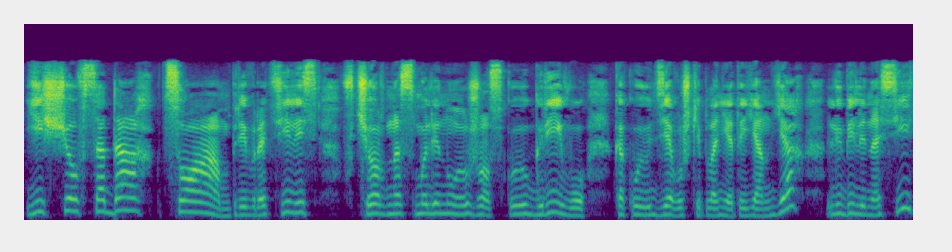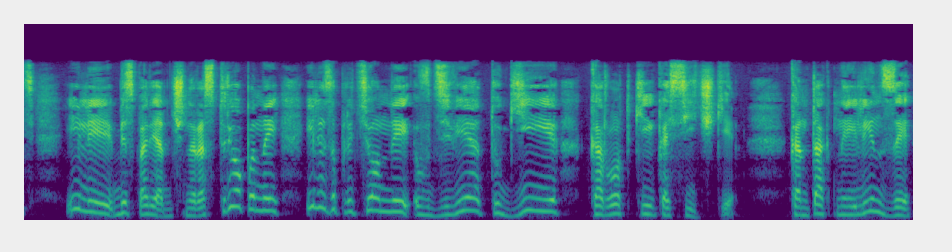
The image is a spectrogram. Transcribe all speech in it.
еще в садах Цоам превратились в черно-смоляную жесткую гриву, какую девушки планеты Ян-Ях любили носить, или беспорядочно растрепанной, или заплетенной в две тугие короткие косички. Контактные линзы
